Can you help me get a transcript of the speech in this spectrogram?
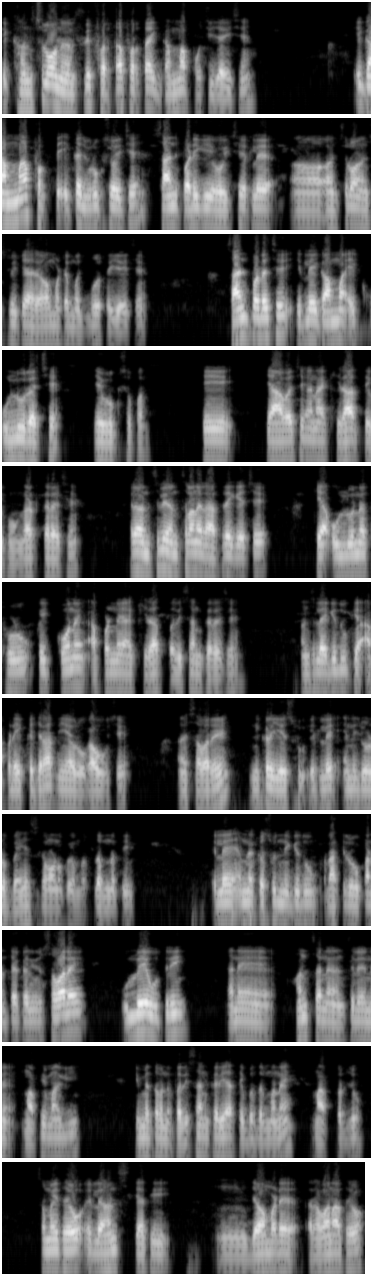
એક હંસલો અને હંસલી ફરતા ફરતા એક ગામમાં પહોંચી જાય છે. એ ગામમાં ફક્ત એક જ વૃક્ષ હોય છે. સાંજ પડી ગઈ હોય છે એટલે હંસલો અને હંસલી ત્યાં રહેવા માટે મજબૂર થઈ જાય છે. સાંજ પડે છે એટલે એ ગામમાં એક ઉલ્લુ રહે છે, એ વૃક્ષ ઉપર. તે ત્યાં આવે છે અને આ ખીરાત તે ઘોંઘાટ કરે છે. એટલે હંસલી હંસલાને રાત્રે કહે છે કે આ ઉલ્લુને થોડું કંઈક કોને આપણને આ ખીરાત પરેશાન કરે છે. હંસલાએ કીધું કે આપણે એક જ રાત અહીંયા રોકાવું છે. અને સવારે નીકળી જઈશું એટલે એની જોડે બહેસ કરવાનો કોઈ મતલબ નથી. એટલે એમને કશું જ નહીં કીધું. રાત્રે રોકાણ ત્યાં કર્યું. સવારે ઉલ્લુએ ઉતરી અને હંસ અને હંસલીને માફી માંગી કે મેં તમને પરેશાન કર્યા, તે બદલ મને માફ કરજો. સમય થયો એટલે હંસ ત્યાંથી જવા માટે રવાના થયો.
